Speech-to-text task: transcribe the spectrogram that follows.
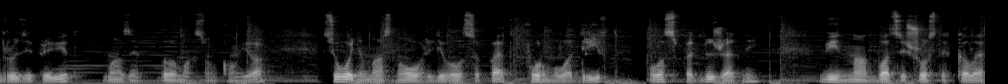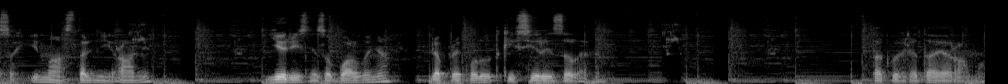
Друзі, привіт! Магазин velomaximum.com.ua Сьогодні в нас на огляді велосипед Формула Drift. Велосипед бюджетний. Він на 26 колесах і на стальній рамі. Є різні забарвлення. Для прикладу, такий сірий з зеленим. Так виглядає рама.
